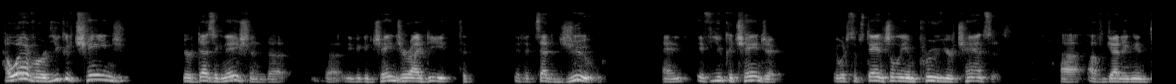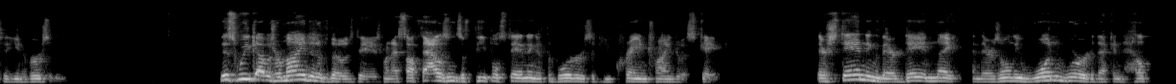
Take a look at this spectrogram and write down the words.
However, if you could change your designation, the, the, if you could change your ID to if it said Jew, and if you could change it, it would substantially improve your chances uh, of getting into university. This week, I was reminded of those days when I saw thousands of people standing at the borders of Ukraine trying to escape. They're standing there day and night, and there's only one word that can help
